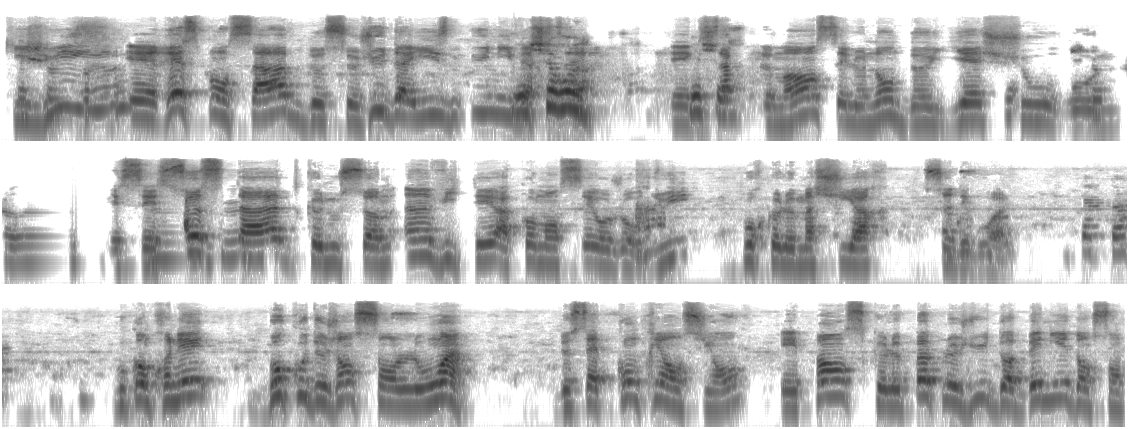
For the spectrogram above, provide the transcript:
qui, lui, est responsable de ce judaïsme universel. Exactement, c'est le nom de Yeshurun. Et c'est ce stade que nous sommes invités à commencer aujourd'hui pour que le Mashiach se dévoile. Vous comprenez Beaucoup de gens sont loin de cette compréhension et pensent que le peuple juif doit baigner dans son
